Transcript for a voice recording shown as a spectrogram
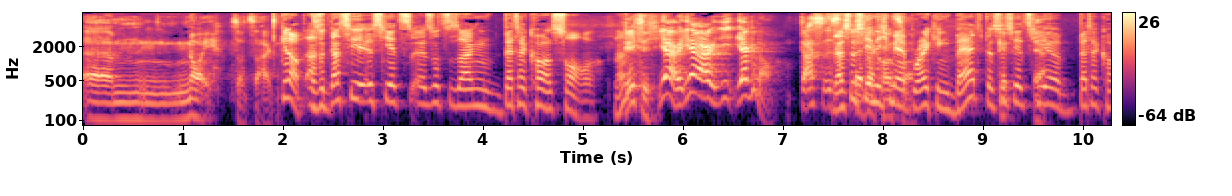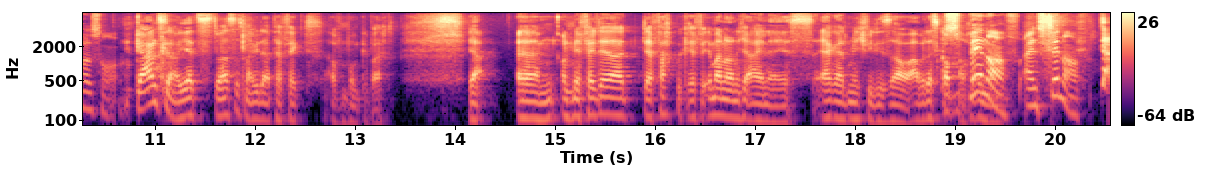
ähm, neu sozusagen. Genau, also das hier ist jetzt äh, sozusagen Better Call Saul. Ne? Richtig, ja, ja, ja, genau. Das ist, Das ist hier nicht mehr. Breaking Bad, das ist jetzt ja. hier Better Call Saul. Ganz genau, jetzt, du hast es mal wieder perfekt auf den Punkt gebracht. Ja. Ähm, und mir fällt der, der Fachbegriff immer noch nicht ein. Es ärgert mich wie die Sau. Aber das kommt noch. Spin-off, ein Spin-off. Da,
